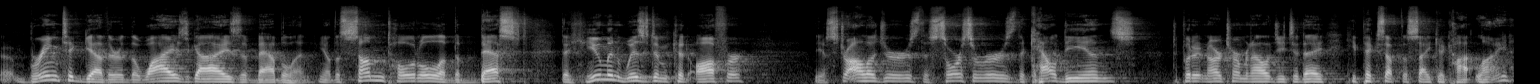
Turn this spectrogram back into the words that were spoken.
uh, bring together the wise guys of Babylon, you know, the sum total of the best that human wisdom could offer the astrologers, the sorcerers, the Chaldeans. To put it in our terminology today, he picks up the psychic hotline.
